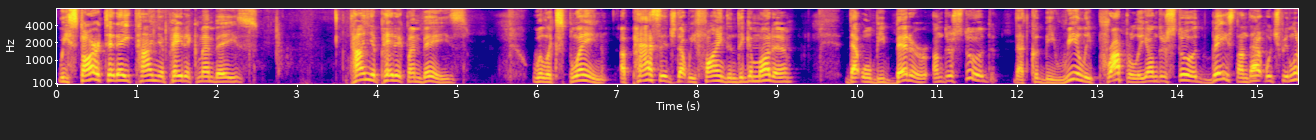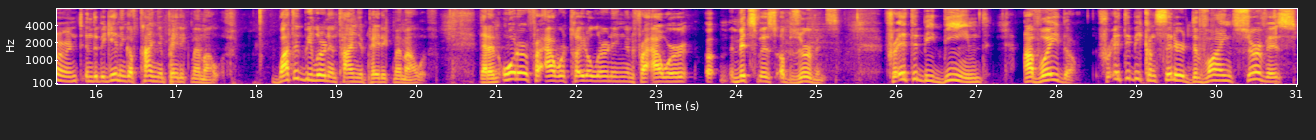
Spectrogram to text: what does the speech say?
We start today Tanya Perek Membeis. Tanya Perek Membeis will explain a passage that we find in the Gemara that will be better understood, that could be really properly understood based on that which we learned in the beginning of Tanya Perek Mem. What did we learn in Tanya Perek Mem? That in order for our title learning and for our uh, mitzvahs observance, for it to be deemed avodah, for it to be considered divine service,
